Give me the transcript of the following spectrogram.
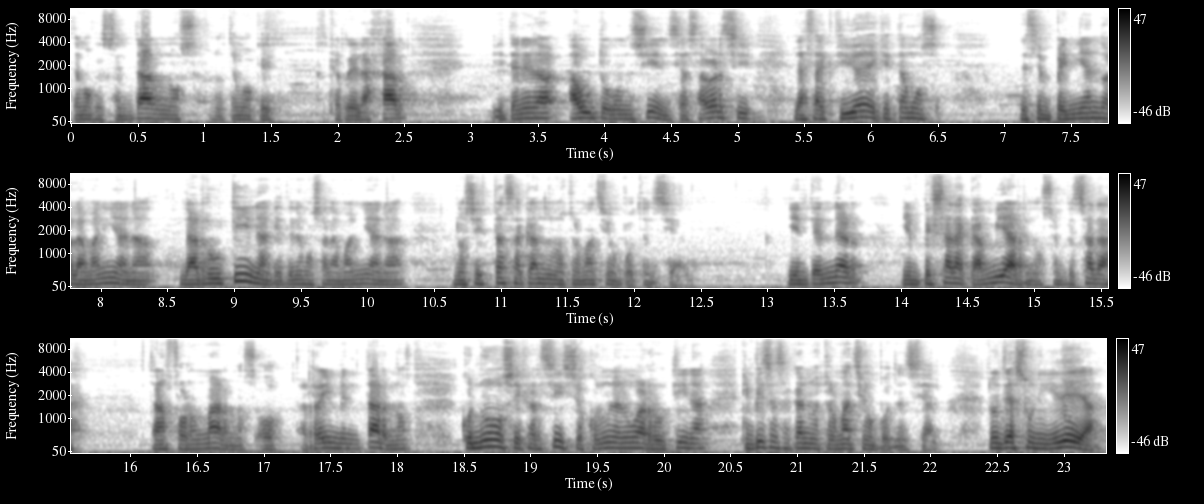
tenemos que sentarnos, nos tenemos que, relajar y tener autoconciencia, saber si las actividades que estamos desempeñando a la mañana, la rutina que tenemos a la mañana, nos está sacando nuestro máximo potencial. Y entender y empezar a cambiarnos, empezar a transformarnos o reinventarnos con nuevos ejercicios, con una nueva rutina que empieza a sacar nuestro máximo potencial. No te das una idea,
